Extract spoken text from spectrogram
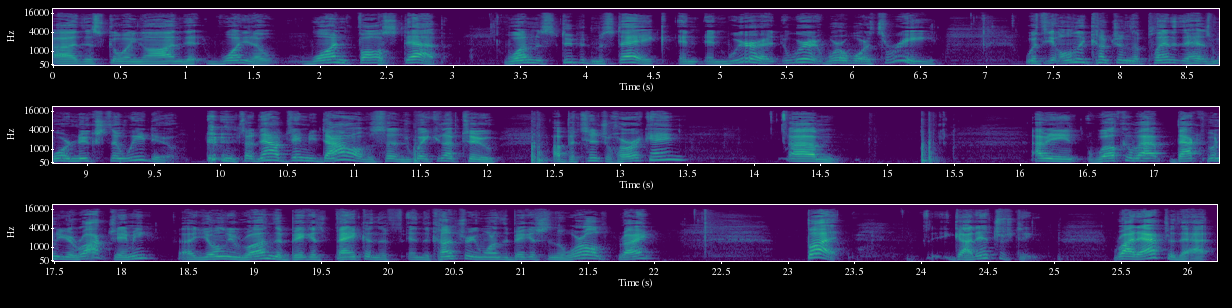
uh, that's going on. That one, you know, one false step one stupid mistake, and, and we're at, we're at World War III with the only country on the planet that has more nukes than we do. so now Jamie Dimon all of a sudden is waking up to a potential hurricane. Um, I mean, welcome back, back from under your rock, Jamie. Uh, you only run the biggest bank in the in the country, one of the biggest in the world, right? But it got interesting. Right after that,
